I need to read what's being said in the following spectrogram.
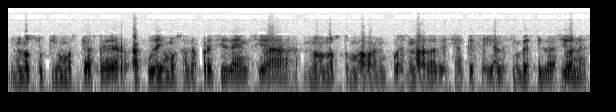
no supimos qué hacer, acudimos a la presidencia, no nos tomaban pues nada, decían que seguían las investigaciones,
